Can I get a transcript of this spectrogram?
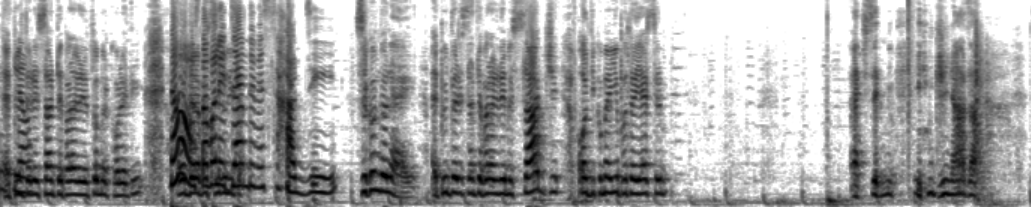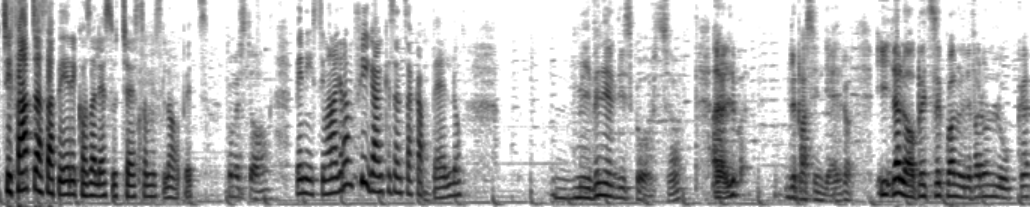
È più interessante parlare del suo mercoledì? No, stavo possibilità- leggendo i messaggi. Secondo lei è più interessante parlare dei messaggi o di come io potrei essere... essermi inclinata? Ci faccia sapere cosa le è successo, Miss Lopez. Come sto? Benissimo, una gran figa anche senza cappello. Il venerdì scorso, allora, le- due passi indietro, I- la Lopez quando deve fare un look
